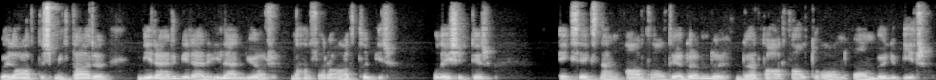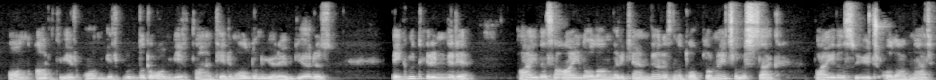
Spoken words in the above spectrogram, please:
böyle artış miktarı birer birer ilerliyor. Daha sonra artı 1. Bu da eşittir. Eksi eksiden artı 6'ya döndü. 4 artı 6 10. 10 bölü 1. 10 artı 1 11. Burada da 11 tane terim olduğunu görebiliyoruz. Peki bu terimleri paydası aynı olanları kendi arasında toplamaya çalışsak paydası 3 olanlar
